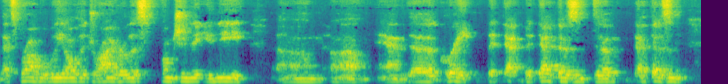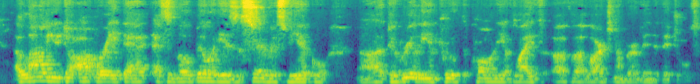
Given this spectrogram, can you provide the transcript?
that's probably all the driverless function that you need um, um, and uh, great. But that but that doesn't uh, that doesn't allow you to operate that as a mobility as a service vehicle uh, to really improve the quality of life of a large number of individuals.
